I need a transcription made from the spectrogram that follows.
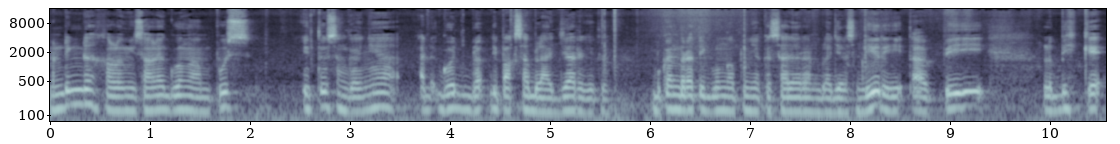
Mending dah kalau misalnya gue ngampus itu seenggaknya ada gue dipaksa belajar gitu. Bukan berarti gue nggak punya kesadaran belajar sendiri tapi lebih kayak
